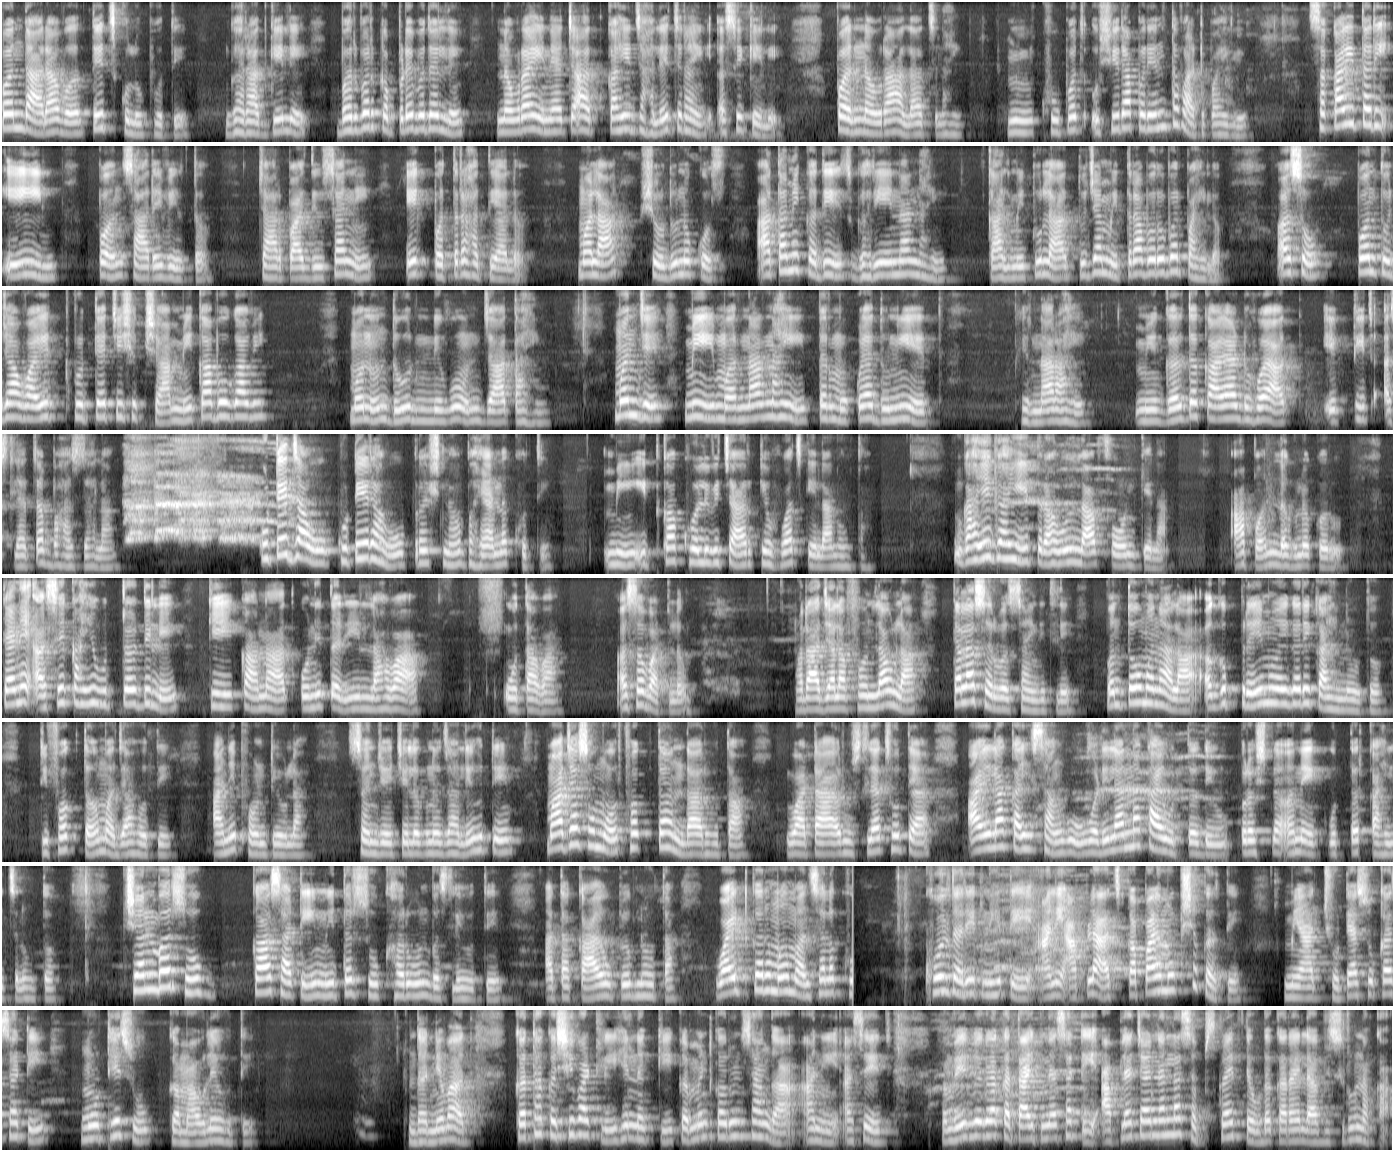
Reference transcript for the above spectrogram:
पण दारावर तेच कुलूप होते. घरात गेले भरभर कपडे बदलले नवरा येण्याच्या आत काही झालेच नाही असे केले. पण नवरा आलाच नाही. मी खूपच उशिरापर्यंत वाट पाहिली. सकाळी तरी येईल पण सारे विरतं. चार पाच दिवसांनी एक पत्र हाती आलं. मला शोधू नकोस. आता मी कधीच घरी येणार नाही. काल मी तुला तुझ्या मित्राबरोबर पाहिलं. असो पण तुझ्या वाईट कृत्याची शिक्षा मी का भोगावी? म्हणून दूर निघून जात आहे. म्हणजे मी मरणार नाही तर मोकळ्या दुनियेत फिरणार आहे. मी गर्द काळ्या डोळ्यात एकटीच असल्याचा भास झाला. कुठे जाऊ कुठे राहू प्रश्न भयानक होते. मी इतका खोल विचार केव्हाच केला नव्हता. घाईघाईत राहुलला फोन केला. आपण लग्न करू. त्याने असे काही उत्तर दिले की कानात कोणीतरी लावा ओतावा असं वाटलं. राजाला फोन लावला. त्याला सर्वच सांगितले. पण तो म्हणाला अगं प्रेम वगैरे काही नव्हतं. ती फक्त मजा होते. आणि फोन ठेवला. संजयचे लग्न झाले होते. माझ्यासमोर फक्त अंधार होता. वाटा रुसल्याच होत्या. आईला काही सांगू वडिलांना काय उत्तर देऊ? प्रश्न अनेक उत्तर काहीच नव्हतं. क्षणभर सुखासाठी मी तर सुख हरवून बसले होते. आता काय उपयोग नव्हता. वाईट कर्म माणसाला खो खोल दरीत नेते आणि आपलाच कपाळमोक्ष करते. मी आज छोट्या सुखासाठी मोठे सुख गमावले होते. धन्यवाद. कथा कशी वाटली हे नक्की कमेंट करून सांगा आणि असेच वेगवेगळ्या कथा ऐकण्यासाठी आपल्या चॅनलला सबस्क्राईब तेवढं करायला विसरू नका.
